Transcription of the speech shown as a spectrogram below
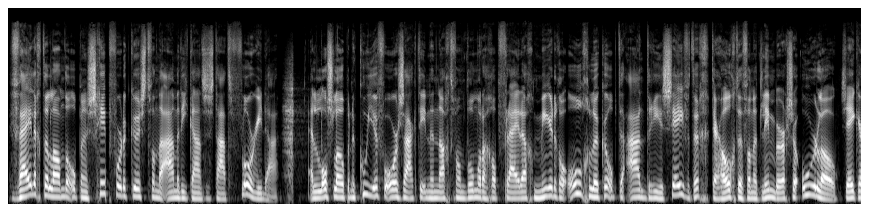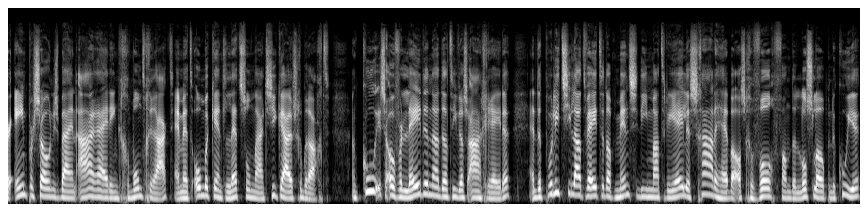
veilig te landen op een schip voor de kust van de Amerikaanse staat Florida. En loslopende koeien veroorzaakten in de nacht van donderdag op vrijdag meerdere ongelukken op de A73 ter hoogte van het Limburgse Oerlo. Zeker één persoon is bij een aanrijding gewond geraakt en met onbekend letsel naar het ziekenhuis gebracht. Een koe is overleden nadat hij was aangereden en de politie laat weten dat mensen die materiële schade hebben als gevolg van de loslopende koeien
